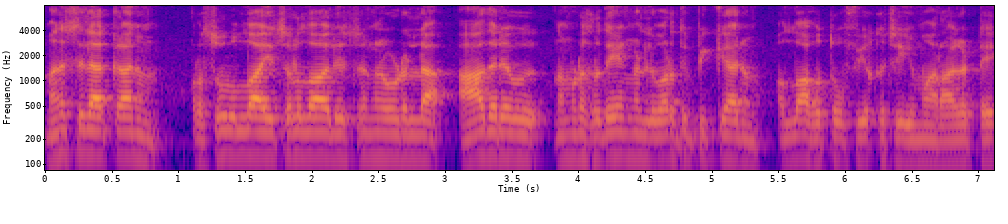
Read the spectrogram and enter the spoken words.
മനസ്സിലാക്കാനും റസൂലുള്ളാഹി സല്ലാ അലൈഹി വസല്ലമയോടുള്ള ആദരവ് നമ്മുടെ ഹൃദയങ്ങളിൽ വർദ്ധിപ്പിക്കാനും അള്ളാഹു തൗഫീഖ് ചെയ്യുമാറാകട്ടെ.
